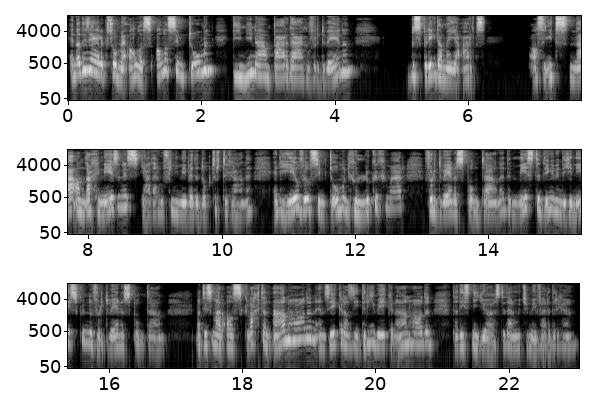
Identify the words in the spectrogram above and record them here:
En dat is eigenlijk zo met alles. Alle symptomen die niet na een paar dagen verdwijnen, bespreek dat met je arts. Als er iets na een dag genezen is, ja, daar hoef je niet mee bij de dokter te gaan. Hè. En heel veel symptomen, gelukkig maar, verdwijnen spontaan. De meeste dingen in de geneeskunde verdwijnen spontaan. Maar het is maar als klachten aanhouden, en zeker als die drie weken aanhouden, dat is niet juist. Daar moet je mee verder gaan.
